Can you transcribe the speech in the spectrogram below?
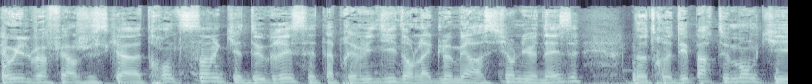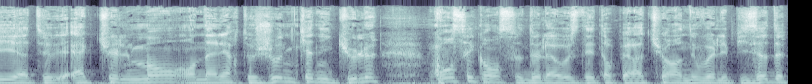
Et oui, il va faire jusqu'à 35 degrés cet après-midi dans l'agglomération lyonnaise. Notre département qui est actuellement en alerte jaune canicule. Conséquence de la hausse des températures, un nouvel épisode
